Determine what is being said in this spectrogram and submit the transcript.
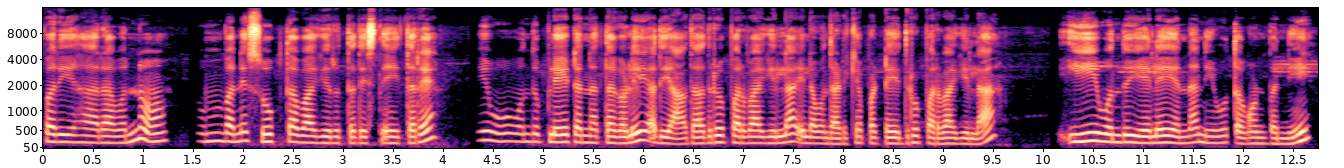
ಪರಿಹಾರವನ್ನು ತುಂಬಾ ಸೂಕ್ತವಾಗಿರುತ್ತದೆ ಸ್ನೇಹಿತರೆ. ನೀವು ಒಂದು ಪ್ಲೇಟನ್ನು ತಗೊಳ್ಳಿ, ಅದು ಯಾವುದಾದ್ರೂ ಪರವಾಗಿಲ್ಲ, ಇಲ್ಲ ಒಂದು ಅಡಿಕೆ ಪಟ್ಟೆ ಇದ್ದರೂ ಪರವಾಗಿಲ್ಲ. ಈ ಒಂದು ಎಲೆಯನ್ನು ನೀವು ತಗೊಂಡು ಬನ್ನಿ.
